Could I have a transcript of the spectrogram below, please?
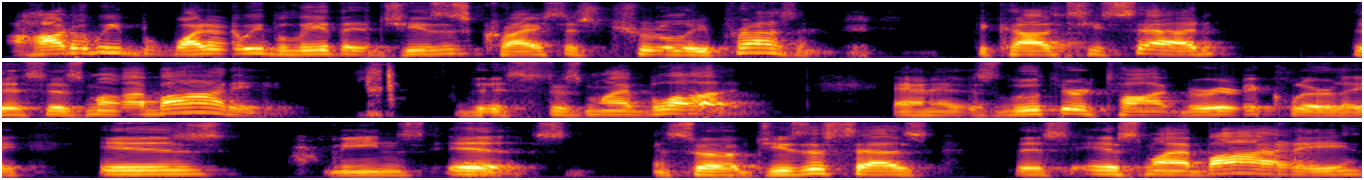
how do we why do we believe that Jesus Christ is truly present? Because he said, This is my body, this is my blood. And as Luther taught very clearly, is means is. And so if Jesus says, This is my body,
